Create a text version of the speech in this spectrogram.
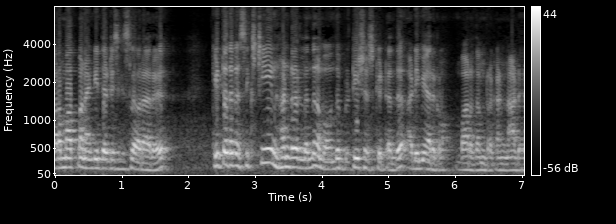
பரமாத்மா நைன்டீன் தேர்ட்டி சிக்ஸில் வராரு. கிட்டத்தட்ட சிக்ஸ்டீன் ஹண்ட்ரட்லேருந்து நம்ம வந்து பிரிட்டிஷர்ஸ் கிட்ட வந்து அடிமையாக இருக்கணும் பாரதம்ன்ற கண் நாடு.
